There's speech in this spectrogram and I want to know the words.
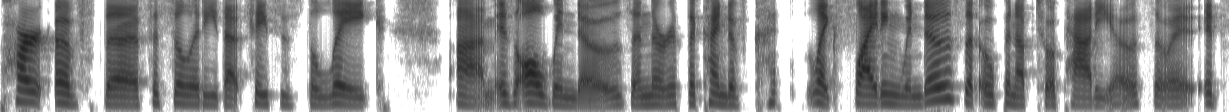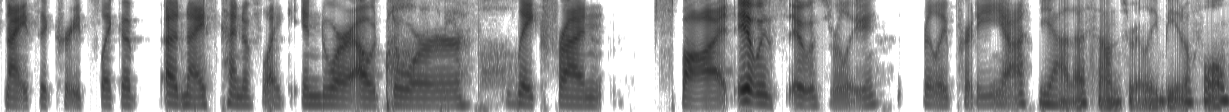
part of the facility that faces the lake um, is all windows and they're the kind of like sliding windows that open up to a patio so it, it's nice it creates like a, a nice kind of like indoor Oh, outdoor beautiful. lakefront spot it was it was really really pretty yeah Yeah, that sounds really beautiful.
